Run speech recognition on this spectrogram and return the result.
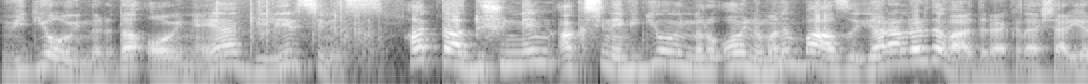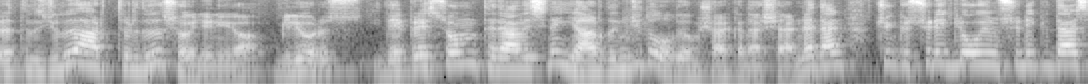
video oyunları da oynayabilirsiniz. Hatta düşünülenin aksine video oyunları oynamanın bazı yararları da vardır arkadaşlar. Yaratıcılığı arttırdığı söyleniyor. Biliyoruz. Depresyonun tedavisine yardımcı da oluyormuş arkadaşlar. Neden? Çünkü sürekli oyun, sürekli ders.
